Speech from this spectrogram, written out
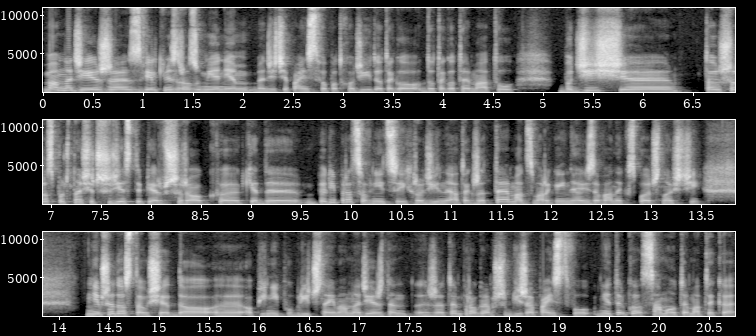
Mam nadzieję, że z wielkim zrozumieniem będziecie Państwo podchodzili do tego, do tego tematu, bo dziś e, to już rozpoczyna się 31 rok, e, kiedy byli pracownicy, ich rodziny, a także temat zmarginalizowanych społeczności nie przedostał się do y, opinii publicznej. Mam nadzieję, że ten, że ten program przybliża Państwu nie tylko samą tematykę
